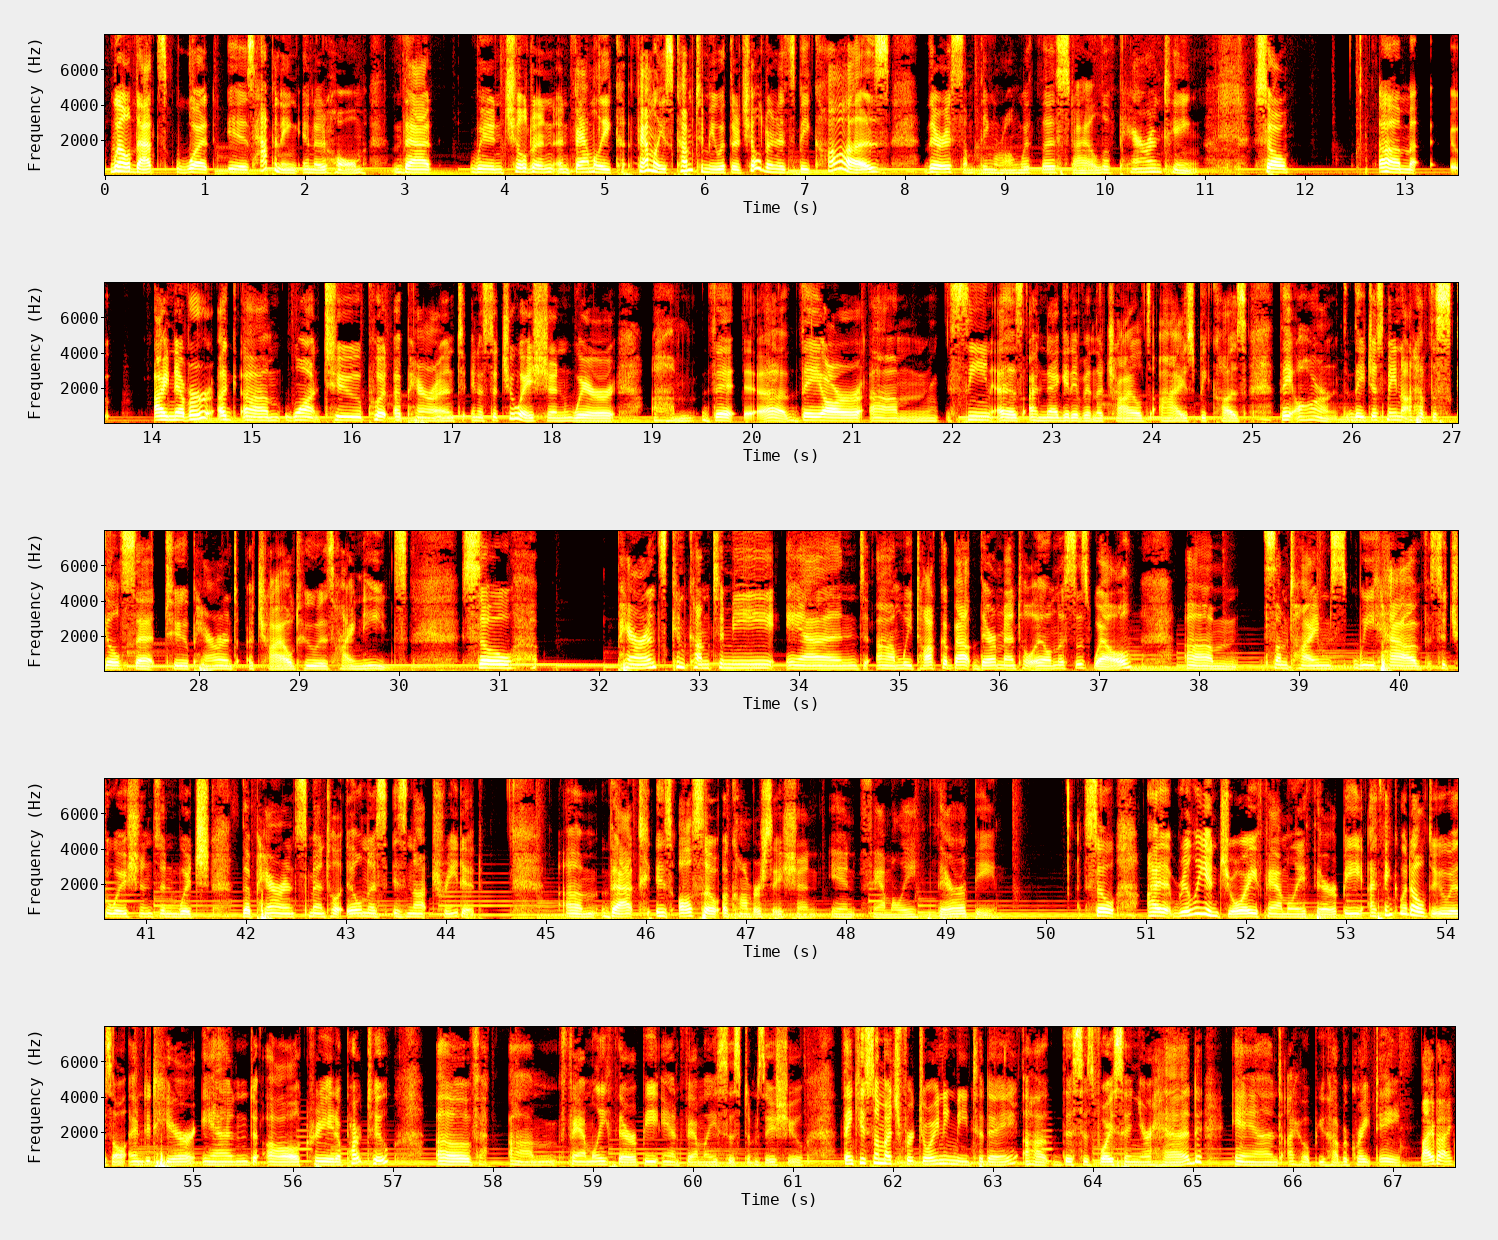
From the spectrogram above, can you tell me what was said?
Well, that's what is happening in a home that when children and family families come to me with their children it's because there is something wrong with the style of parenting. So um, I never uh, um, want to put a parent in a situation where um, the, uh, they are um, seen as a negative in the child's eyes because they aren't. They just may not have the skill set to parent a child who is high needs. So, parents can come to me and um, we talk about their mental illness as well. Um, sometimes we have situations in which the parent's mental illness is not treated. Um, that is also a conversation in family therapy. So I really enjoy family therapy. I think what I'll do is I'll end it here and I'll create a part two of um, family therapy and family systems issue. Thank you so much for joining me today. Uh, this is Voice in Your Head, and I hope you have a great day. Bye bye.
